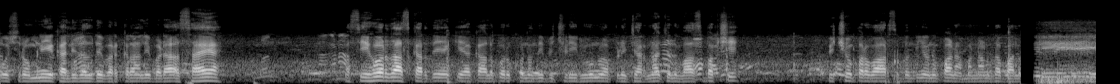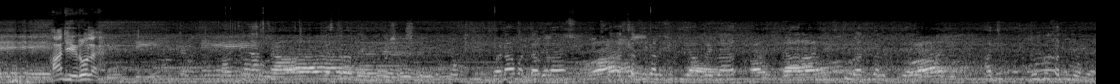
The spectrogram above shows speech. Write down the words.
ਉਹ ਸ਼੍ਰੋਮਣੀ ਅਕਾਲੀ ਦਲ ਦੇ ਵਰਕਰਾਂ ਲਈ ਬੜਾ ਅਸਹਿ ਹੈ ਅਸੀਂ ਇਹੋ ਅਰਦਾਸ ਕਰਦੇ ਹਾਂ ਕਿ ਅਕਾਲ ਪੁਰਖ ਉਹਨਾਂ ਦੀ ਵਿਛੜੀ ਰੂਹ ਨੂੰ ਆਪਣੇ ਚਰਨਾਂ 'ਚ ਨਿਵਾਸ ਬਖਸ਼ੇ ਪਿੱਛੋਂ ਪਰਿਵਾਰ ਸੰਬੰਧੀਆਂ ਨੂੰ ਭਾਣਾ ਮੰਨਣ ਦਾ ਬਲ ਹਾਂਜੀ ਰੋਲ ਹੈ। ਕਿਸ ਤਰ੍ਹਾਂ ਦੇਖਦੇ ਹੋ ਸ਼ਖਸੀਅਤ ਬੜਾ ਵੱਡਾ ਜਿਹੜਾ ਸਿਆਸਤ ਦੀ ਗੱਲ ਕੀਤੀ ਜਾਵੇ ਜਾਂ ਜਾਂ ਰਾਜਨੀਤੀ ਦੀ ਗੱਲ ਕੀਤੀ ਜਾਵੇ ਅੱਜ ਯੁੱਗ ਖਤਮ ਹੋ ਗਿਆ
